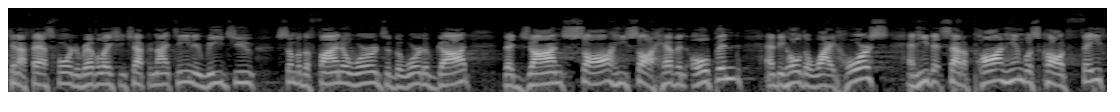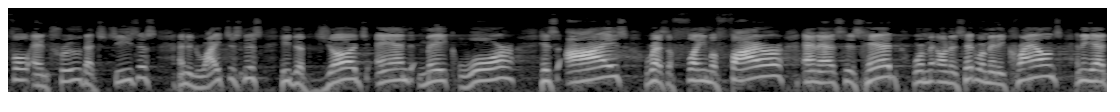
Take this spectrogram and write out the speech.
Can I fast forward to Revelation chapter 19 and read you some of the final words of the Word of God that John saw? He saw heaven opened, and behold, a white horse, and he that sat upon him was called faithful and true. That's Jesus. And in righteousness he doth judge and make war. His eyes were as a flame of fire, and as his head were, on his head were many crowns, and he had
